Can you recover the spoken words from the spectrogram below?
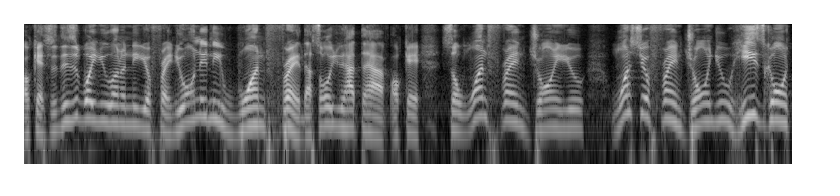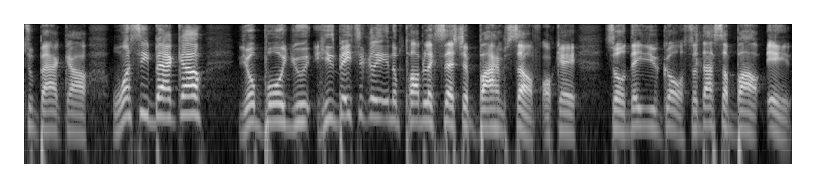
Okay, so this is what you want to need your friend. You only need one friend. That's all you have to have. Okay, so one friend join you. Once your friend join you, he's going to back out. Once he back out, your boy, you he's basically in a public session by himself. Okay, so there you go. So that's about it.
